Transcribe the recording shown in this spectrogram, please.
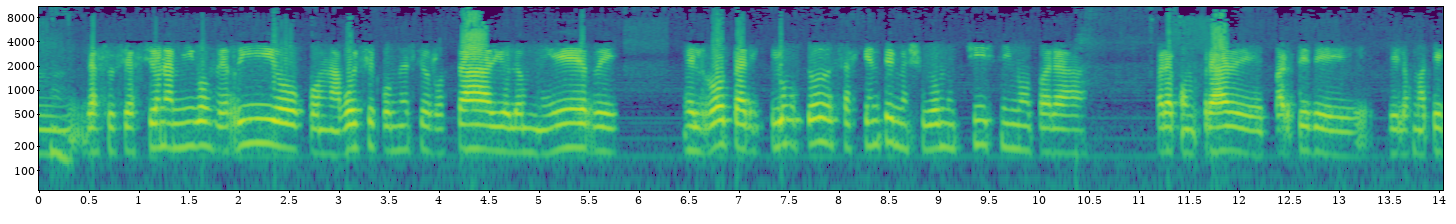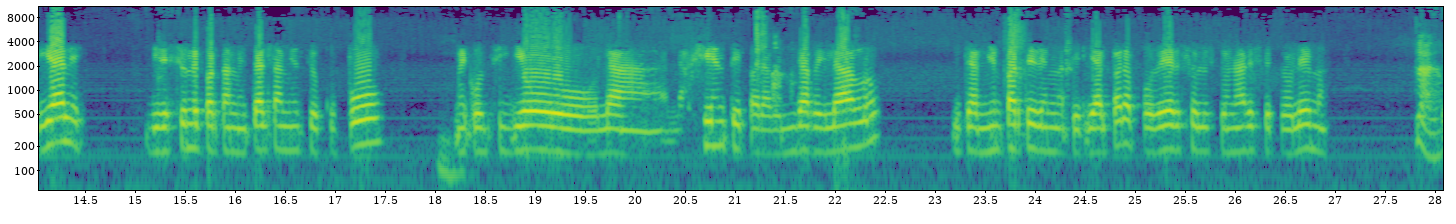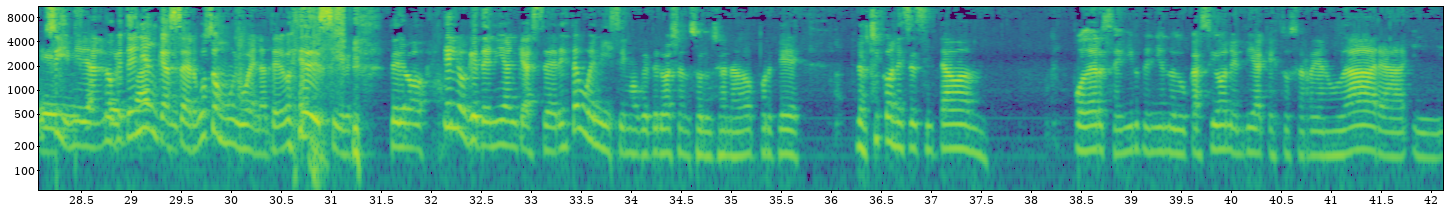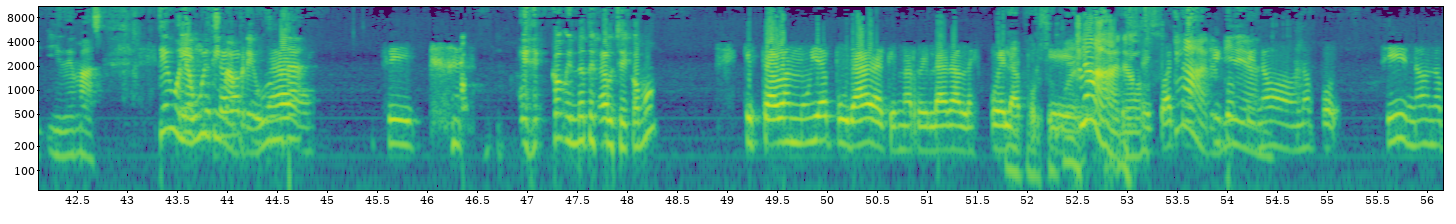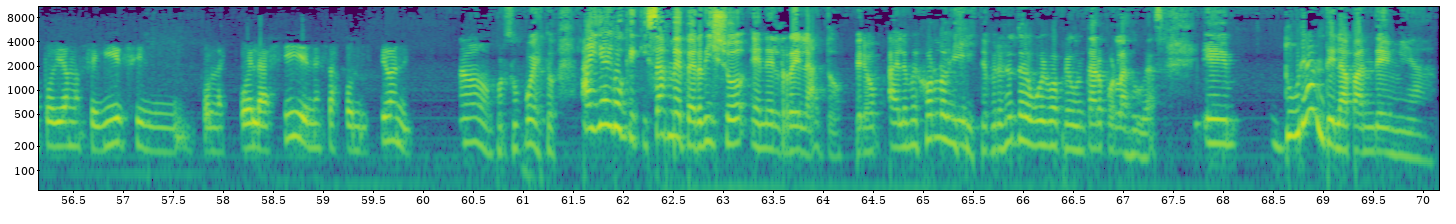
la Asociación Amigos de Río, con la Bolsa de Comercio Rosario, la UNR, el Rotary Club, toda esa gente me ayudó muchísimo para, para comprar eh, parte de, de los materiales. Dirección Departamental también se ocupó, me consiguió la, la gente para venir a arreglarlo y también parte de material para poder solucionar ese problema. Claro, sí, eh, mira, lo que tenían que hacer, vos sos muy buena, te lo voy a decir, pero es lo que tenían que hacer. Está buenísimo que te lo hayan solucionado porque los chicos necesitaban poder seguir teniendo educación el día que esto se reanudara y, y demás. Te hago la última pregunta. Sí. no te escuché, ¿cómo? Que estaba muy apurada que me arreglara la escuela, porque claro, claro, chicos que no, no, sí, no, no podíamos seguir sin, con la escuela así, en esas condiciones. No, por supuesto. Hay algo que quizás me perdí yo en el relato, pero a lo mejor lo dijiste, pero yo te lo vuelvo a preguntar por las dudas. Eh, durante la pandemia,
